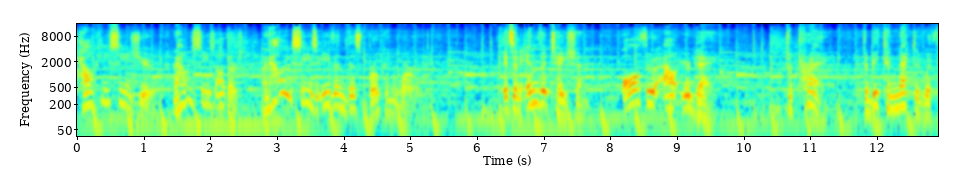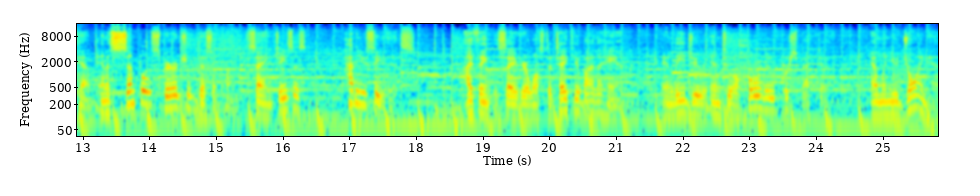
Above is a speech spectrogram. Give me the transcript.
how he sees you and how he sees others and how he sees even this broken world. It's an invitation all throughout your day to pray to be connected with Him in a simple spiritual discipline, saying, Jesus, how do you see this? I think the Savior wants to take you by the hand and lead you into a whole new perspective. And when you join Him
